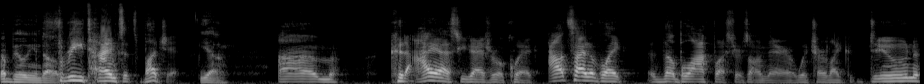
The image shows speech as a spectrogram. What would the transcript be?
A billion dollars. three times its budget. Yeah. Um, could I ask you guys real quick, outside of like the blockbusters on there, which are like Dune,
